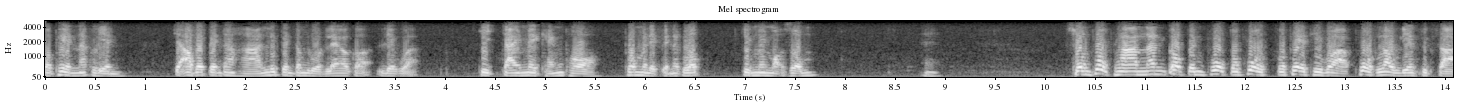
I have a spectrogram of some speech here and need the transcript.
ประเภทนักเรียน จะเอาไปเป็นทหารหรือเป็นตำรวจแล้วก็เรียกว่า จิตใจไม่แข็งพอ ราะไม่ได้เป็นนักรบจึงไม่เหมาะสมส่วนพวกพราหมณ์นั้นก็เป็นพวกประพวกประเภทที่ว่าพวกเล่าเรียนศึกษา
